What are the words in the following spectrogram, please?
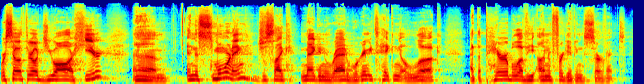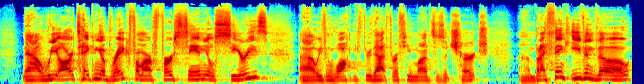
We're so thrilled you all are here. Um, and this morning, just like Megan read, we're going to be taking a look at the parable of the unforgiving servant. Now, we are taking a break from our first Samuel series. Uh, we've been walking through that for a few months as a church. Um, but I think even though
